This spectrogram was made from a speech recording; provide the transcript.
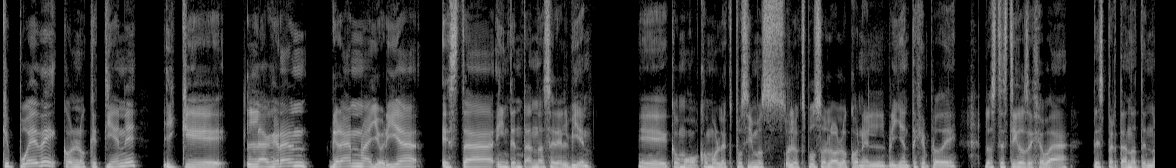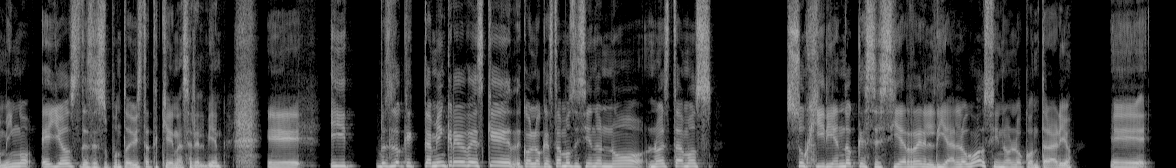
que puede con lo que tiene y que la gran, gran mayoría está intentando hacer el bien. Eh, como, como lo expusimos, lo expuso Lolo con el brillante ejemplo de los testigos de Jehová despertándote en domingo. Ellos, desde su punto de vista, te quieren hacer el bien. Eh, y pues lo que también creo es que con lo que estamos diciendo, no, no estamos sugiriendo que se cierre el diálogo, sino lo contrario. Eh,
